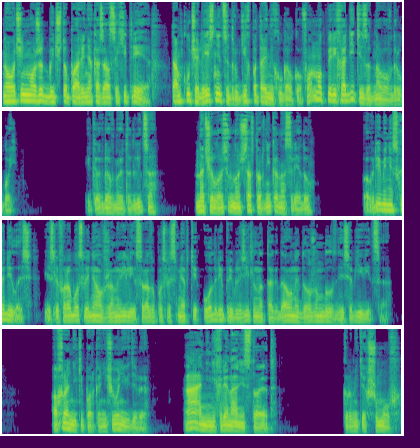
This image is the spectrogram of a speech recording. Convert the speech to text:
Но очень может быть, что парень оказался хитрее. Там куча лестниц и других потайных уголков. Он мог переходить из одного в другой. И как давно это длится? Началось в ночь со вторника на среду. По времени сходилось. Если Фарабо слинял в Жанвили сразу после смерти Одри, приблизительно тогда он и должен был здесь объявиться. Охранники парка ничего не видели? А, они ни хрена не стоят. Кроме тех шумов,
